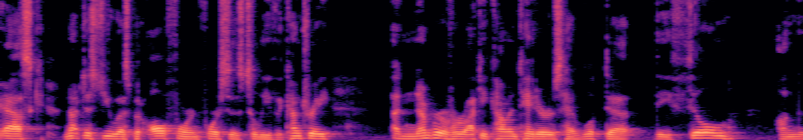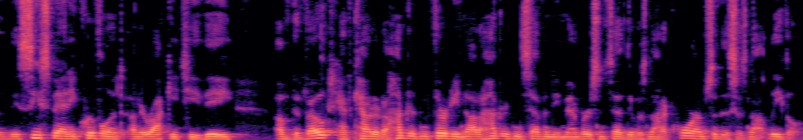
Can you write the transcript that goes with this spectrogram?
ask not just U.S., but all foreign forces to leave the country, a number of Iraqi commentators have looked at the film on the, C-SPAN equivalent on Iraqi TV of the vote, have counted 130, not 170 members, and said there was not a quorum, so this is not legal.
